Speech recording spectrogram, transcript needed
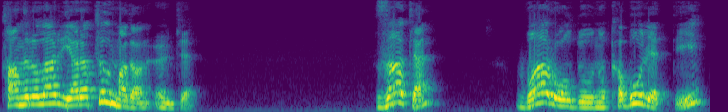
tanrılar yaratılmadan önce zaten var olduğunu kabul ettiği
